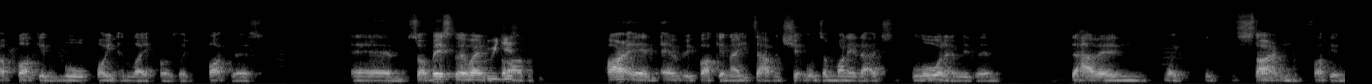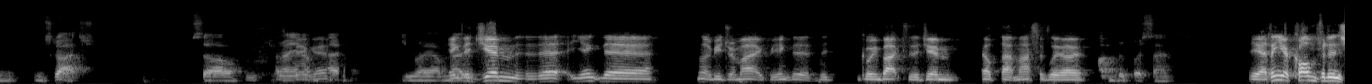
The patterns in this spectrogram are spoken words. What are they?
a fucking low point in life. I was like, fuck this. Um, so basically, I went We from partying every fucking night to having shitloads of money that I just blow and everything to having like starting fucking from scratch. So Oof, here I am eh? now. Here I am You think now. the gym, the you think the not to be dramatic, but you think the, the going back to the gym helped that massively out. Hundred percent. Yeah, I think your confidence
